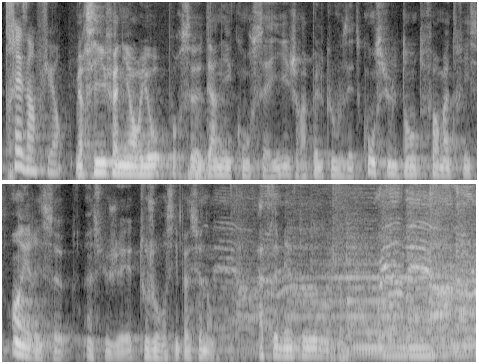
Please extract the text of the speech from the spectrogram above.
très influents. Merci Fanny Henriot pour ce dernier conseil. Je rappelle que vous êtes consultante, formatrice en RSE, un sujet toujours aussi passionnant. À très bientôt dans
